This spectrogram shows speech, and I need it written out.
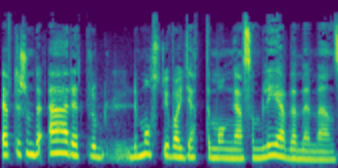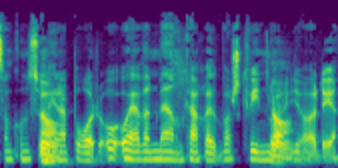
eftersom det är ett problem, det måste ju vara jättemånga som lever med män som konsumerar Ja. porr och, och även män kanske vars kvinnor Ja. Mm. gör det.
